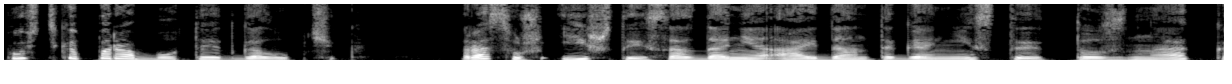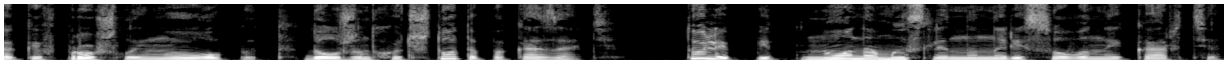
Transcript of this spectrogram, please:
Пусть-ка поработает, голубчик. Раз уж Ишты и создание Айда антагонисты, то знак, как и в прошлый мой опыт, должен хоть что-то показать. То ли пятно на мысленно нарисованной карте,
